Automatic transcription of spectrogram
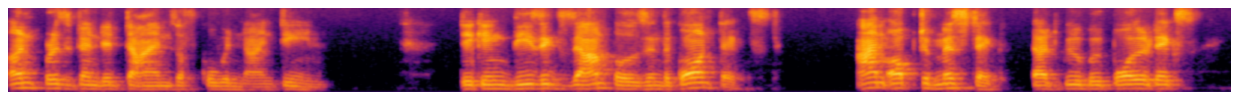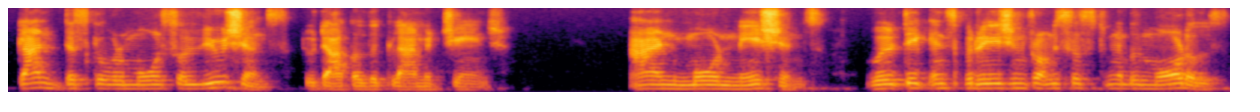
unprecedented times of COVID 19. Taking these examples in the context, I'm optimistic that global politics can discover more solutions to tackle the climate change. And more nations will take inspiration from the sustainable models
